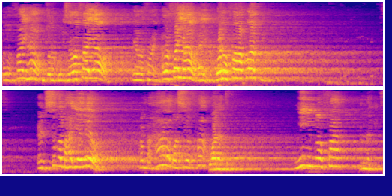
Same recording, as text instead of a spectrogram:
Hawafai hawa. Mtu anakuuliza hawafai hao hawafai. Hawafai hawa? Wanafaa wako wapi? Yaani sio kama hajaelewa kwamba hawa wasiofaa wanatupa nyinyi mnaofaa mna kitu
